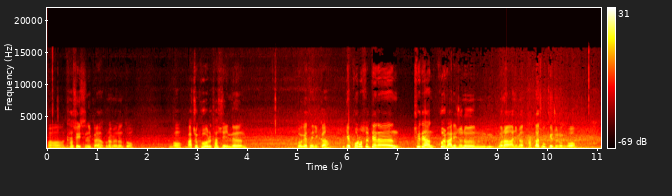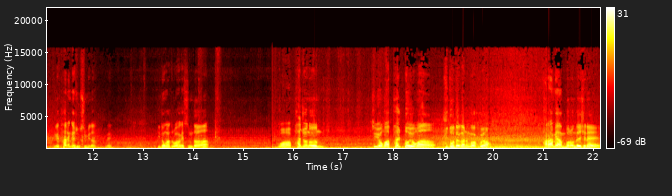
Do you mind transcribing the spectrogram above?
어, 탈수 있으니까요. 그러면은 또 어, 맞춤 콜을 탈수 있는 그게 되니까 이게 콜 없을 때는 최대한 콜 많이 주는 거나 아니면 단가 좋게 주는 거 이게 타는 게 좋습니다. 네. 이동하도록 하겠습니다. 와 파주는 지금 영하 8도 영하 9도 돼 가는 것 같고요. 바람이 안 부는 대신에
